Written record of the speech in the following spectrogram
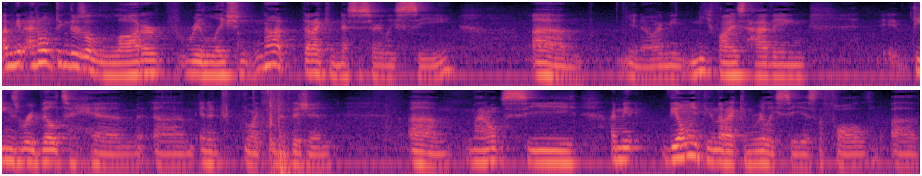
I mean, I don't think there's a lot of relation. Not that I can necessarily see. Um, you know, I mean, Nephi's having things revealed to him um, in a like in a vision. Um, I don't see. I mean, the only thing that I can really see is the fall of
